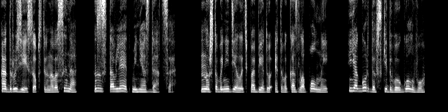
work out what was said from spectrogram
а друзей собственного сына, заставляет меня сдаться. Но чтобы не делать победу этого козла полной, я гордо вскидываю голову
